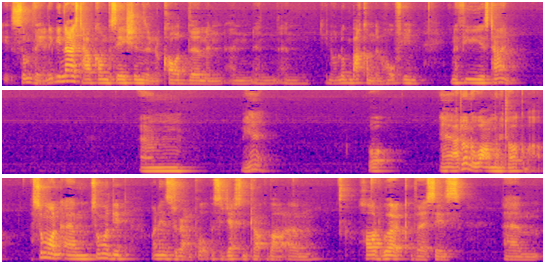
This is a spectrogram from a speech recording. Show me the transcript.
it's something, and it'd be nice to have conversations and record them and and and, and you know look back on them. Hopefully, in in a few years' time. Um, yeah. Well, yeah, I don't know what I'm going to talk about. Someone um someone did on Instagram put up a suggestion to talk about um hard work versus um,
